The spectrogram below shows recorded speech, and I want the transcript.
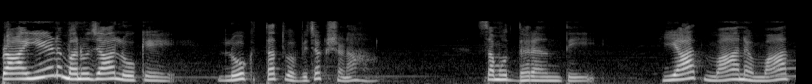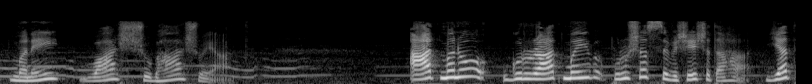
प्रायेण मनुजा लोके लोक तत्व विचक्षणा। समुद्धरन्ति। यात्मानमात्मने वा शुभाश्वयात् आत्मनो गुरुरात्मैव पुरुषस्य विशेषतः, यत्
